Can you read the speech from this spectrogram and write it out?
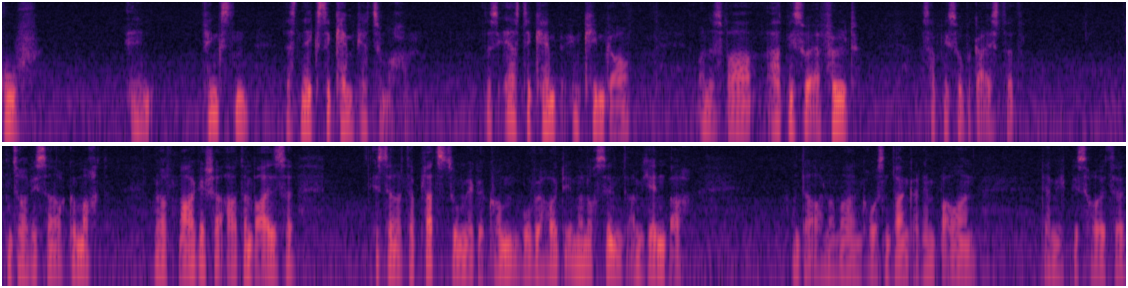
Ruf, in Pfingsten das nächste Camp hier zu machen. Das erste Camp im Chiemgau und es war, hat mich so erfüllt, es hat mich so begeistert und so habe ich es dann auch gemacht. Und auf magische Art und Weise ist dann auch der Platz zu mir gekommen, wo wir heute immer noch sind, am Jenbach. Und da auch nochmal einen großen Dank an den Bauern, der mich bis heute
